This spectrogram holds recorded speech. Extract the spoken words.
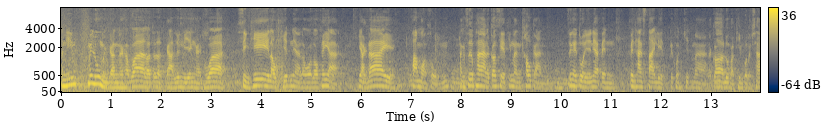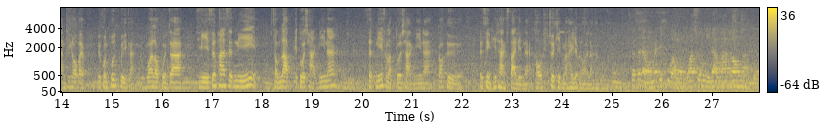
อันนี้ไม่รู้เหมือนกันนะครับว่าเราจะจัดการเรื่องนี้ยังไง เพราะว่าสิ่งที่เราคิดเนี่ยเราเราแค่อยากอยากได้ความเหมาะสมทั้งเสื้อผ้าแล้วก็เซตที่มันเข้ากัน ซึ่งไอตัวนี้เนี่ยเป็น เป็นทางสไตลิสต์เป็นคนคิดมา แล้วก็รวมกับทีมโปรดักชันที่เขาแบบเป็นคนพูดคุยกัน ว่าเราควรจะมีเสื้อผ้าเซตนี้สำหรับไอตัวฉากนี้นะเซตนี้สำหรับตัวฉากนี้นะ ก็คือเป็นสิ่งที่ทางสไตลิสต์เนี่ยเขาช่วยคิดมาให้เรียบร้อยแล้วครับผมอืมก็แสดงว่าไม่ได้กลัวเลยเพราะว่าช่วงนี้ดราม่าเข้าหาตัว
